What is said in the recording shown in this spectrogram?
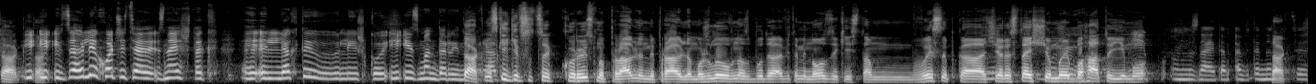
Так, і, так. І, і взагалі хочеться, знаєш, так е, е, лягти в ліжко і, і з мандарину. Так, брати. наскільки все це корисно, правильно, неправильно. Можливо, в нас буде авітаміноз, якийсь там висипка через те, що ми Може, багато їмо. хліб, Не знаю, там авітамін Так. це ж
